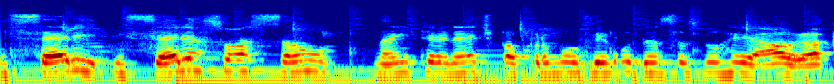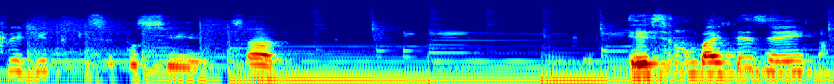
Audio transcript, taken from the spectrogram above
insere, insere a sua ação na internet para promover mudanças no real. Eu acredito que isso é possível, sabe? Esse é um baita exemplo.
